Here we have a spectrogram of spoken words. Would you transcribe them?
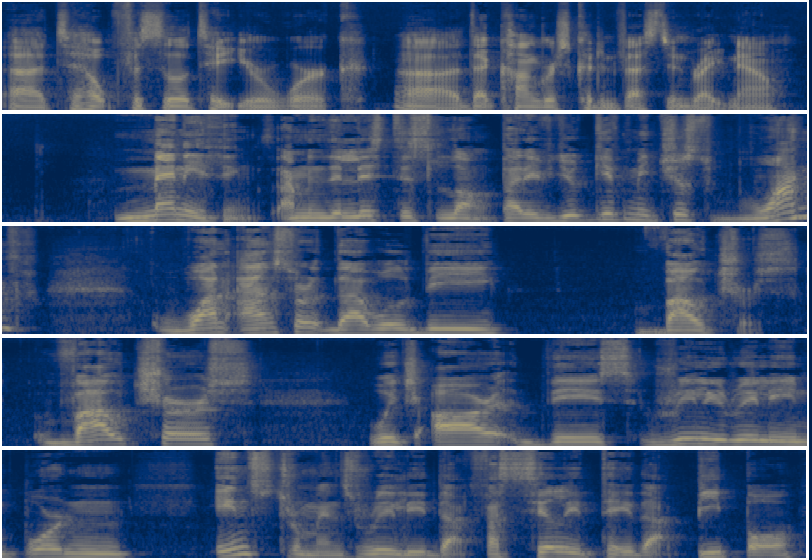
uh, to help facilitate your work uh, that Congress could invest in right now? Many things. I mean, the list is long, but if you give me just one one answer, that will be vouchers. Vouchers, which are these really really important instruments, really that facilitate that people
